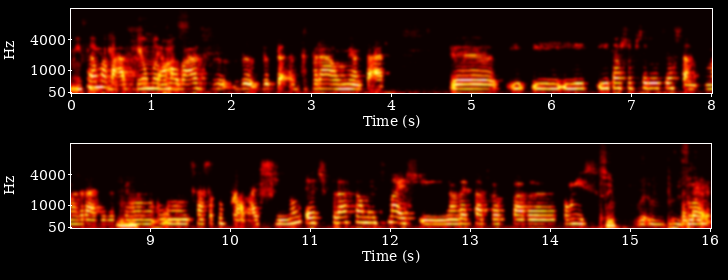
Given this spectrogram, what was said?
Enfim, é uma base. É, é uma, é uma base, de, de, de, deverá aumentar. Uh, e, e, e, nós temos que ter atenção, uma grávida que uhum. tem um, um descanso corporal baixinho, é de esperar que aumente mais e não deve estar preocupada com isso. Sim. Falar,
